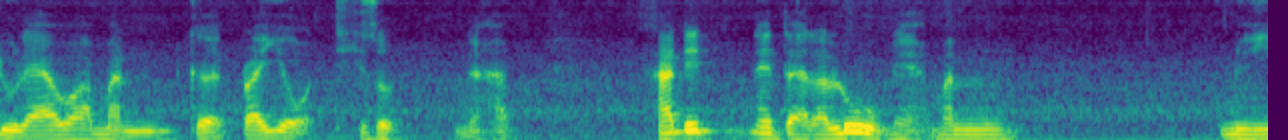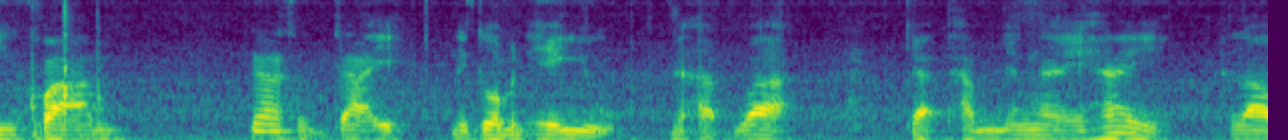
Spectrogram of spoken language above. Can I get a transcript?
ดูแล้วว่ามันเกิดประโยชน์ที่สุดนะครับฮาร์ดดิสก์ในแต่ละลูกเนี่ยมันมีความน่าสนใจในตัวมันเองอยู่ นะครับว่าจะทำยังไงให้เรา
